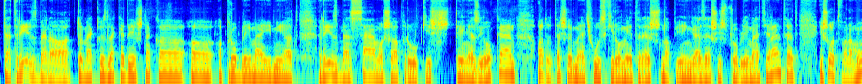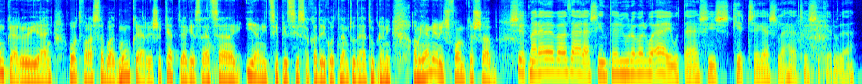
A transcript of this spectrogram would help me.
Tehát részben a tömegközlekedésnek a, a, a problémái miatt, részben számos apró kis tényező okán, adott esetben egy 20 kilométeres napi ingázás is problémát jelenthet, és ott van a munkaerőhiány, ott van a szabad munkaerő, és a kettő egészen egyszerűen egy ilyen icipici szakadékot nem tud átugrani. Ami ennél is fontosabb. Sőt, már eleve az állásinterjúra való eljutás is kétséges lehet, hogy sikerül-e.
